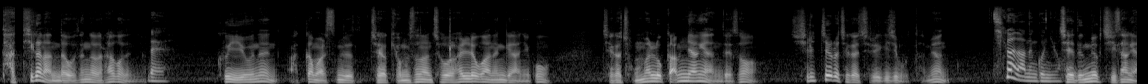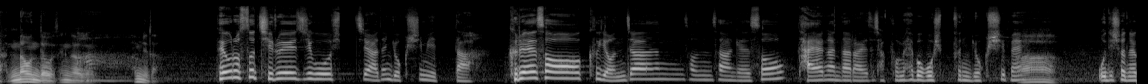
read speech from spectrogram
다 티가 난다고 생각을 하거든요. 네. 그 이유는 아까 말씀드렸 제가 겸손한 척을 하려고 하는 게 아니고 제가 정말로 깜냥이 안 돼서 실제로 제가 즐기지 못하면 티가 나는군요. 제 능력치 이상이 안 나온다고 생각을 아. 합니다. 배우로서 지루해지고 싶지 않은 욕심이 있다. 그래서 그 연장선상에서 다양한 나라에서 작품을 해보고 싶은 욕심에 아, 오디션을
